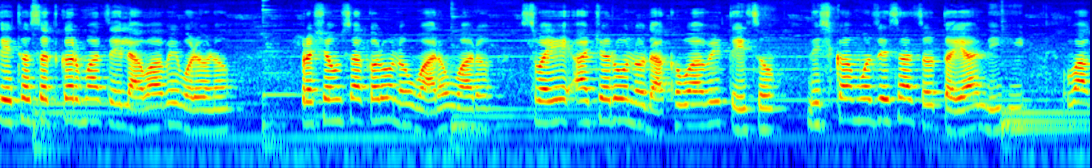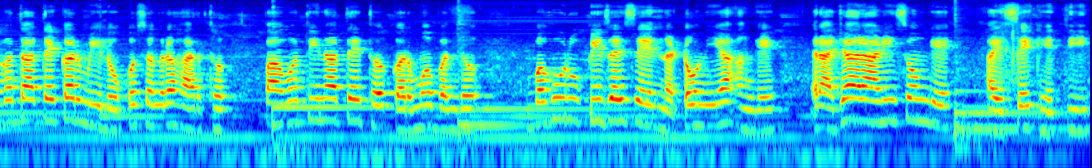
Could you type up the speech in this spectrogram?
तेथ सत्कर्माचे लावावे वळण. प्रशंसा करून वारंवार. स्वये आचरोन दाखवावे तेच. निष्काम जेसाच तयानीही वागता ते कर्मी लोकसंग्रहार्थ. पावतीना तेथ कर्मबंध बहुरूपी जैसे नटोनिया अंगे. राजा राणी सोंगे ऐसे घेती.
